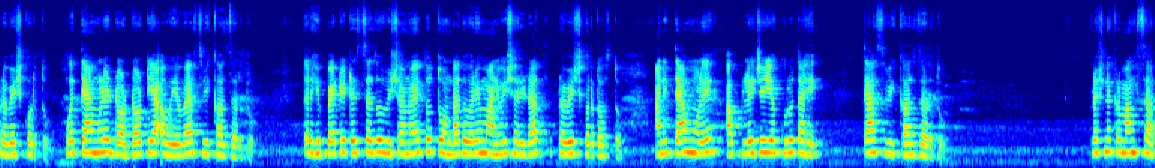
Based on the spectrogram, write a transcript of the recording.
प्रवेश करतो व त्यामुळे डॉट डॉट या अवयवास विकास जडतो तर हेपॅटिटिसचा जो विषाणू आहे तो तोंडाद्वारे मानवी शरीरात प्रवेश करत असतो आणि त्यामुळे आपले जे यकृत आहे त्यास विकास जडतो. प्रश्न क्रमांक सात.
